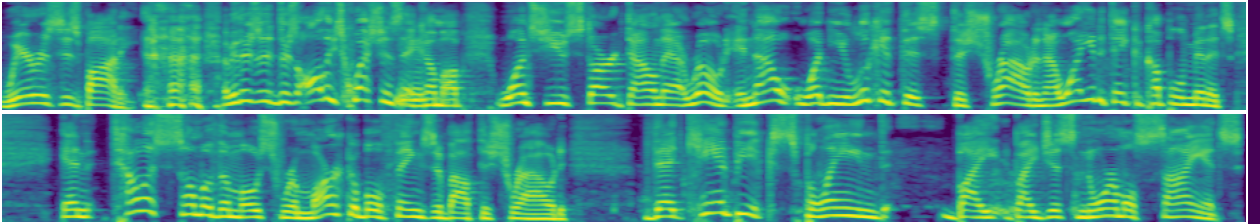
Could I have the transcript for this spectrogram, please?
where is his body? I mean, there's there's all these questions that mm-hmm. come up once you start down that road. And now, when you look at this the shroud, and I want you to take a couple of minutes and tell us some of the most remarkable things about the shroud that can't be explained by by just normal science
